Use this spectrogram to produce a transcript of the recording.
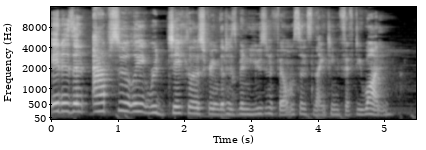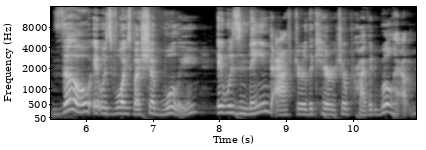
It is an absolutely ridiculous scream that has been used in films since 1951. Though it was voiced by Sheb Wooley, it was named after the character Private Wilhelm,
